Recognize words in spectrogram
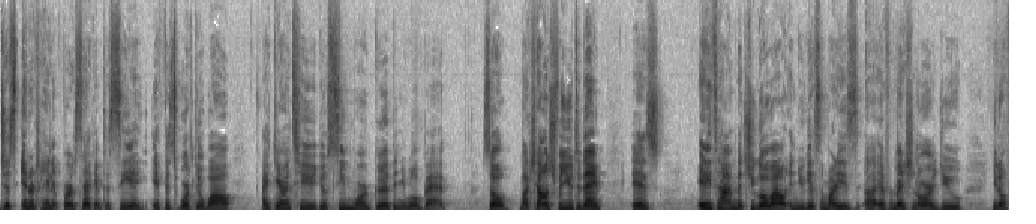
just entertain it for a second to see if it's worth your while, I guarantee you, you'll see more good than you will bad. So, my challenge for you today is anytime that you go out and you get somebody's uh, information or you, you know,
